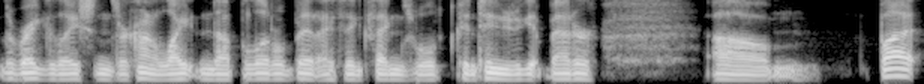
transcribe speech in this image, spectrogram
the regulations are kind of lightened up a little bit. I think things will continue to get better. Um, but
